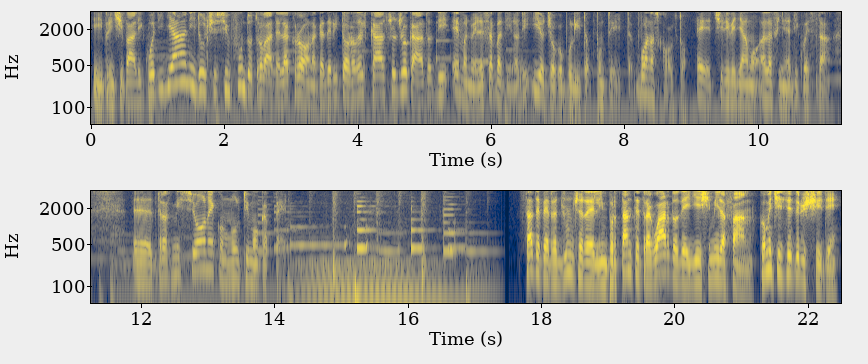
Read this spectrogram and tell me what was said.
i principali quotidiani. Dulcis in fundo trovate la cronaca del ritorno del calcio giocato di Emanuele Sabatino di iogiocopulito.it. Buon ascolto e ci rivediamo alla fine di questa eh, trasmissione con un ultimo cappello. State per raggiungere l'importante traguardo dei 10.000 fan. Come ci siete riusciti?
